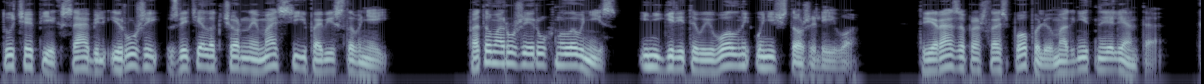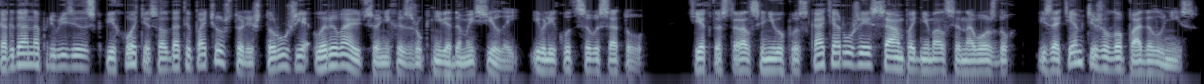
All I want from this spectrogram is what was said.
Туча пик, сабель и ружей взлетела к черной массе и повисла в ней. Потом оружие рухнуло вниз, и нигеритовые волны уничтожили его. Три раза прошлась по полю магнитная лента. Когда она приблизилась к пехоте, солдаты почувствовали, что ружья вырываются у них из рук неведомой силой и влекутся в высоту. Те, кто старался не выпускать оружие, сам поднимался на воздух и затем тяжело падал вниз.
